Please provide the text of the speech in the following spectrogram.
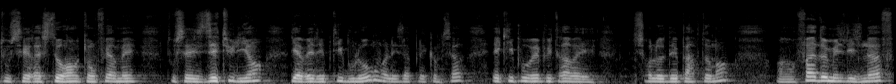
tous ces restaurants qui ont fermé, tous ces étudiants qui avaient des petits boulots, on va les appeler comme ça, et qui pouvaient plus travailler. sur le département. En fin 2019,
